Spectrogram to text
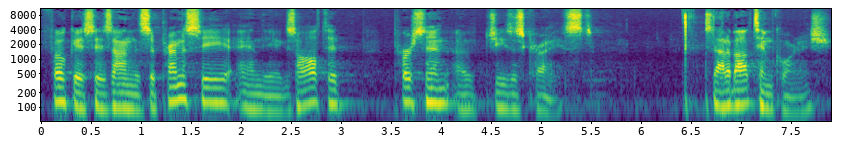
focus is on the supremacy and the exalted person of Jesus Christ. It's not about Tim Cornish,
